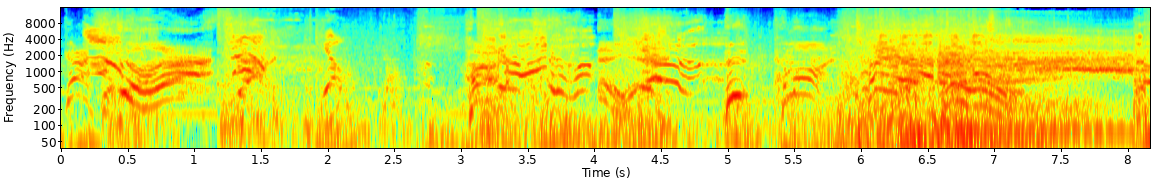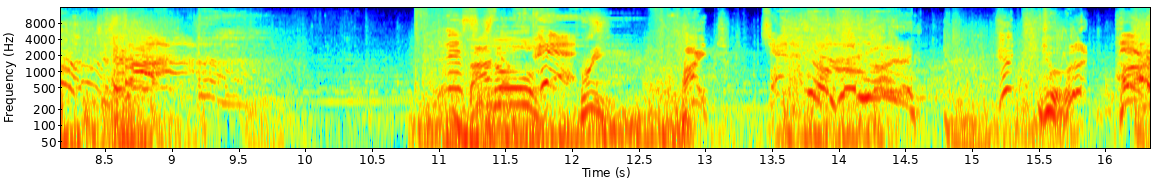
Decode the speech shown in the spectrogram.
Gotcha! Come on! This Battle is the pit! three. Fight. Genocide! Ha!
